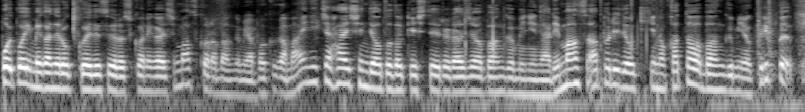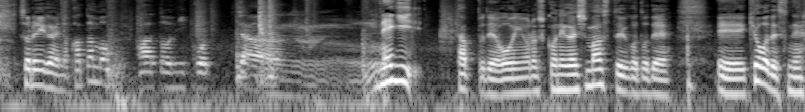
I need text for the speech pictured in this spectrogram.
ぽいぽいメガネロックへです。よろしくお願いします。この番組は僕が毎日配信でお届けしているラジオ番組になります。アプリでお聞きの方は番組をクリップ。それ以外の方も、ハートニコちゃん、ネギ、タップで応援よろしくお願いします。ということで、えー、今日はですね、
